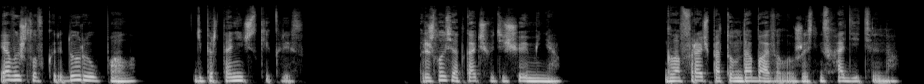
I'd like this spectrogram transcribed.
Я вышла в коридор и упала. Гипертонический криз. Пришлось откачивать еще и меня. Главврач потом добавила уже снисходительно.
